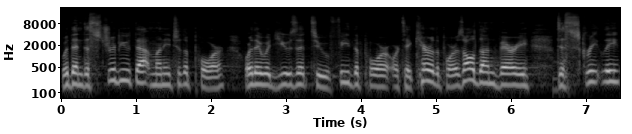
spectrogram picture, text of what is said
would then distribute that money to the poor, or they would use it to feed the poor or take care of the poor. It was all done very discreetly,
